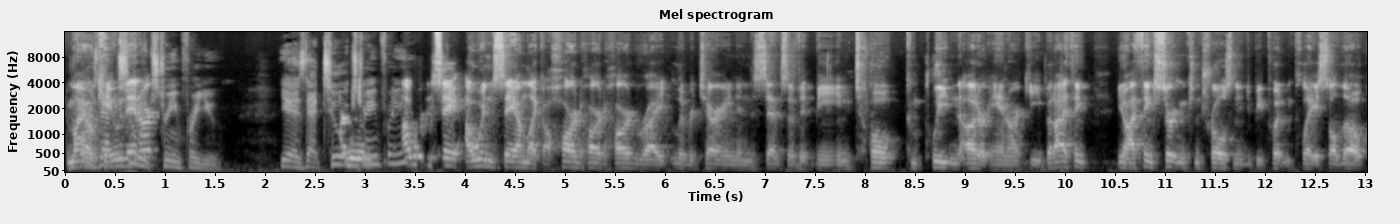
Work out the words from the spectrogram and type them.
Am I okay that with too anarchy? extreme for you Yeah, is that too I extreme mean, for you? I wouldn't say I wouldn't say I'm like a hard, hard, hard right libertarian in the sense of it being to- complete and utter anarchy. But I think you know I think certain controls need to be put in place. Although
